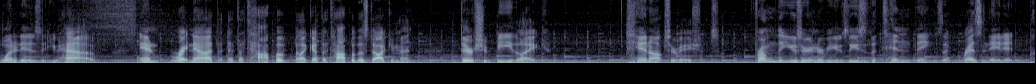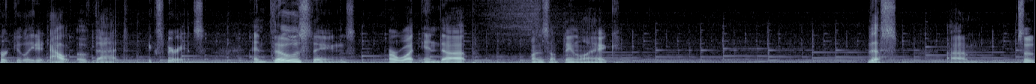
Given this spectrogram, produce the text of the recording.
what it is that you have. And right now at the, at the top of like at the top of this document there should be like 10 observations. From the user interviews these are the 10 things that resonated percolated out of that experience. And those things are what end up on something like this um, so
